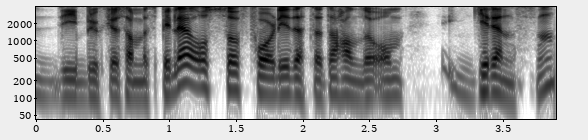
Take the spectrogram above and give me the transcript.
de bruker det samme spillet, og så får de dette til å handle om grensen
